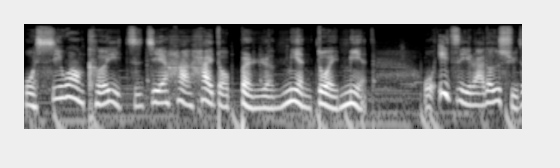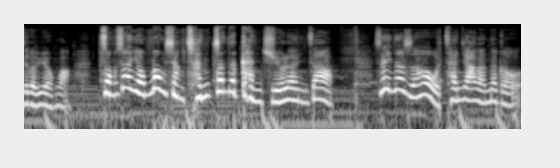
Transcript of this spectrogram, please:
我希望可以直接和海斗本人面对面。我一直以来都是许这个愿望，总算有梦想成真的感觉了，你知道？所以那时候我参加了那个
